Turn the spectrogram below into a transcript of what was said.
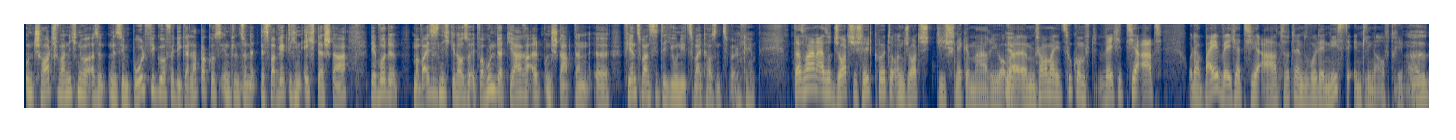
Und George war nicht nur also eine Symbolfigur für die Galapagos-Inseln, sondern das war wirklich ein echter Star. Der wurde, man weiß es nicht genau, so etwa 100 Jahre alt und starb dann äh, 24. Juni 2012. Okay. Das waren also George die Schildkröte und George die Schnecke, Mario. Aber ja. ähm, schauen wir mal in die Zukunft. Welche Tierart oder bei welcher Tierart wird denn wohl der nächste Endling auftreten? Also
